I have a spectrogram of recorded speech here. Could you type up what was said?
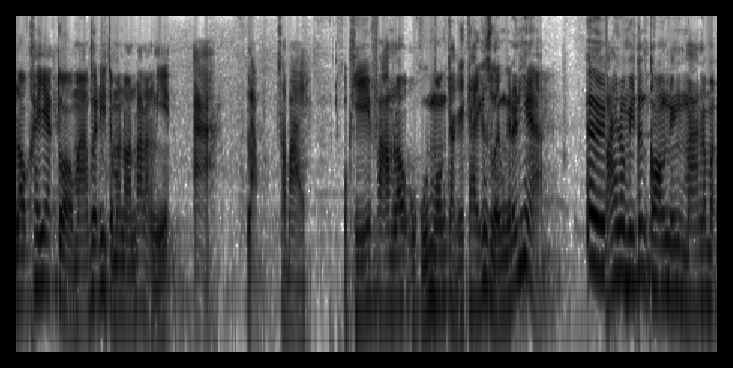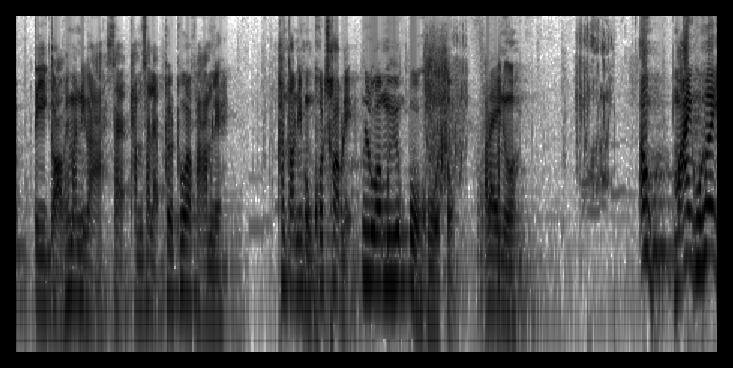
เราแค่แยกตัวออกมาเพื่อที่จะมานอนบ้านหลังนี้ อ่า หลับสบาย โอเค ฟาร์มเราโอ้โหมองจากไกลๆก็สวยเหมือนกันนะเนี่ยเออไม้เรามีตั้งกองหนึ่งมาเรามาตีกรอบให้มันดีกว่าทำสลับทั่วๆฟาร์มเลย ขั้นตอนนี้ผมโคตรชอบเลยรัวมือโอ้โหตก อะไรหนูเอ้าไม้กูเฮ้ย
